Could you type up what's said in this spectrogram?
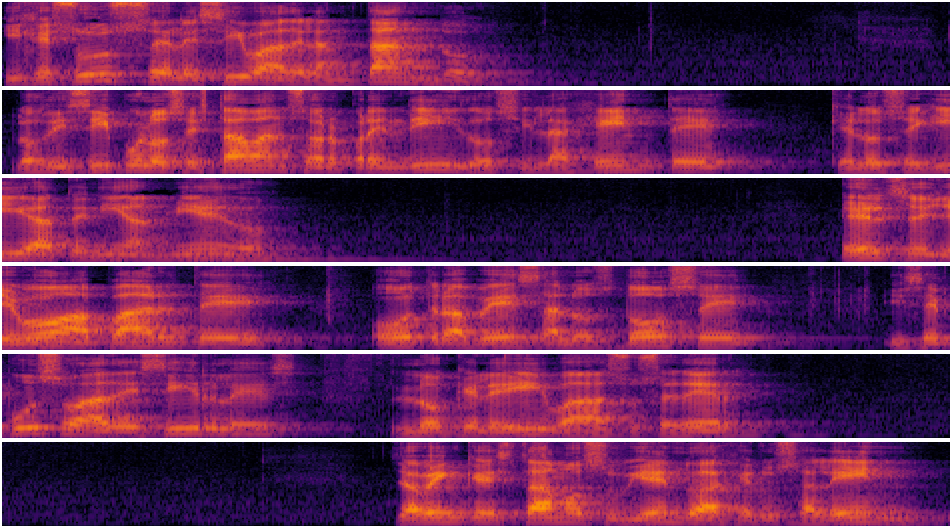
y Jesús se les iba adelantando. Los discípulos estaban sorprendidos y la gente que lo seguía tenían miedo. Él se llevó aparte otra vez a los doce y se puso a decirles lo que le iba a suceder. Ya ven que estamos subiendo a Jerusalén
